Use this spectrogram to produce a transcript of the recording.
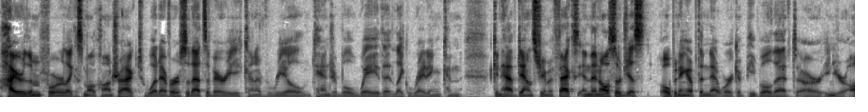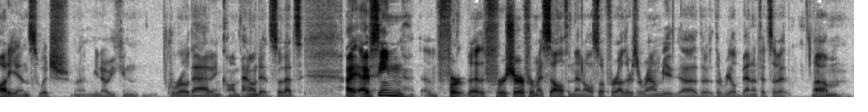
hire them for like a small contract whatever. So that's a very kind of real tangible way that like writing can can have downstream effects. And then also just opening up the network of people that are in your audience which uh, you know you can grow that and compound it. So that's I, have seen for uh, for sure for myself and then also for others around me uh, the the real benefits of it. Um,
